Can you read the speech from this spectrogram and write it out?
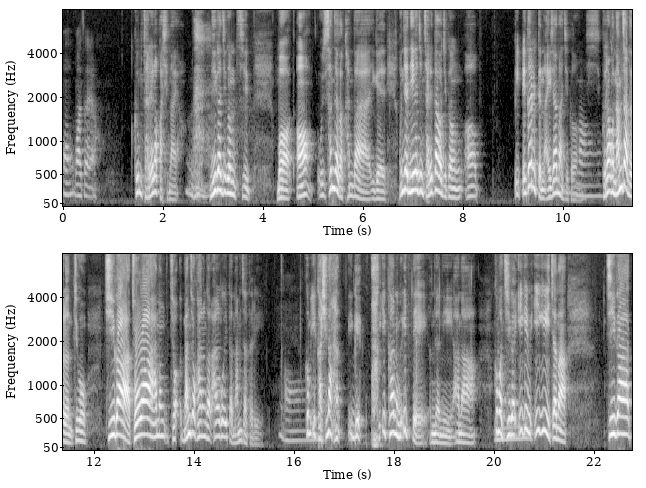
어, 맞아요. 그럼 잘해라 가시나요? 네 가 지금 집 뭐어 우리 선자가 간다 이게 언제 네가 지금 잘했다고 지금 어 삐삐거릴 땐 아니잖아 지금. 아. 그러고 남자들은 지금 지가 좋아하는 저, 만족하는 걸 알고 있다 남자들이. 어, 그럼 이 가시나 한, 이게 확 익하는 거 있대 언니 아나. 그러면 지가 이게 이게 있잖아. 지가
